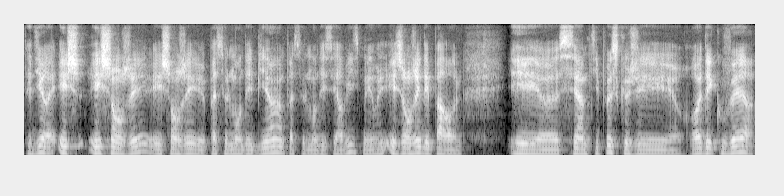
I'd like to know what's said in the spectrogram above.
c'est-à-dire échanger, échanger pas seulement des biens, pas seulement des services, mais échanger des paroles. Et euh, c'est un petit peu ce que j'ai redécouvert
